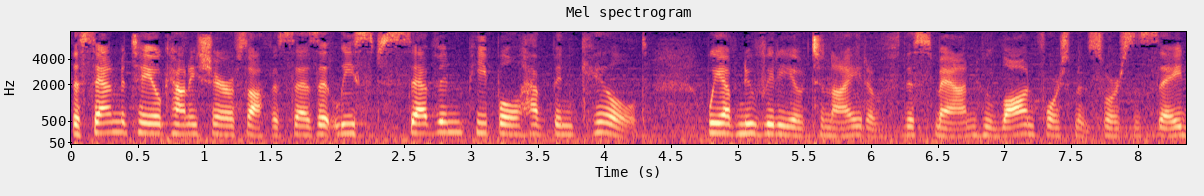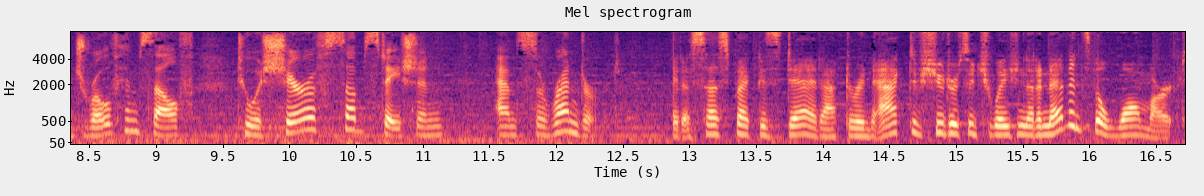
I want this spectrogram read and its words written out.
The San Mateo County Sheriff's Office says at least seven people have been killed. We have new video tonight of this man who law enforcement sources say drove himself to a sheriff's substation and surrendered. A suspect is dead after an active shooter situation at an Evansville Walmart.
